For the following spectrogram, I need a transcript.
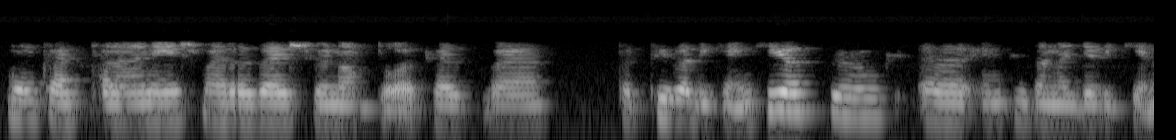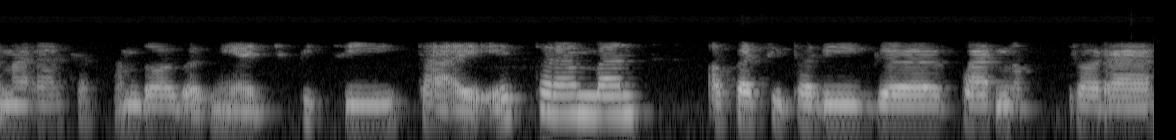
munkát találni, és már az első naptól kezdve, tehát tizedikén kijöttünk, én tizenegyedikén már elkezdtem dolgozni egy pici táj étteremben, a Peti pedig pár napra rá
